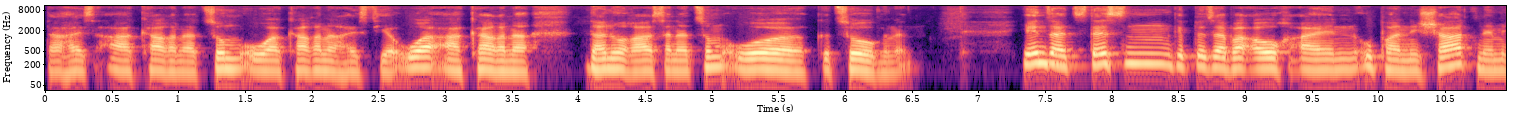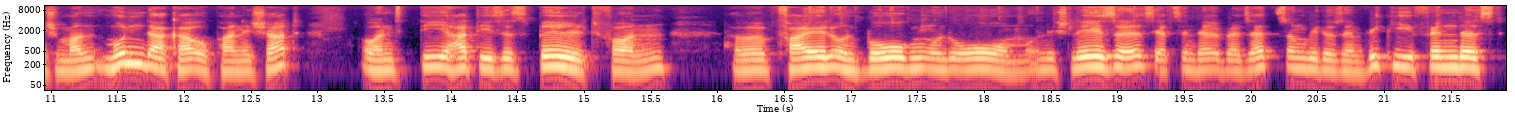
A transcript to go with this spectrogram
Da heißt Akarana zum Ohr, Karana heißt hier Ohr, Akarana Dhanurasana zum Ohr gezogenen. Jenseits dessen gibt es aber auch ein Upanishad, nämlich Mundaka Upanishad, und die hat dieses Bild von äh, Pfeil und Bogen und Ohm. Und ich lese es jetzt in der Übersetzung, wie du es im Wiki findest,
